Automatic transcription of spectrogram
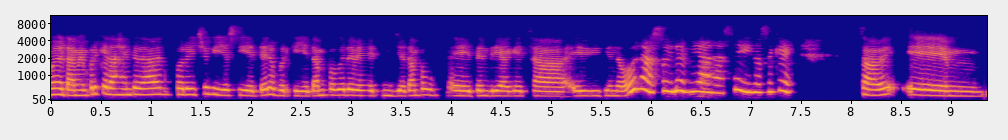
bueno, también porque la gente da por hecho que yo soy hetero, porque yo tampoco, debe, yo tampoco eh, tendría que estar eh, diciendo, hola, soy lesbiana, sí, no sé qué, ¿sabes? Em,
